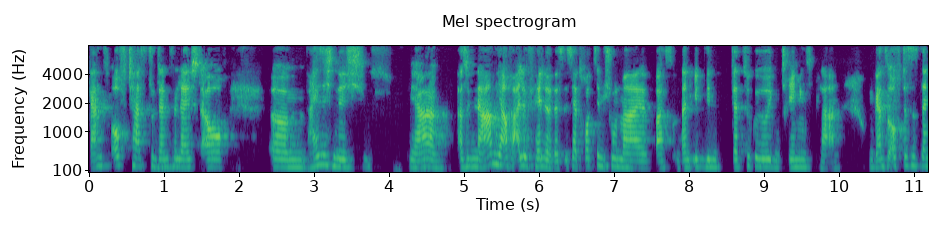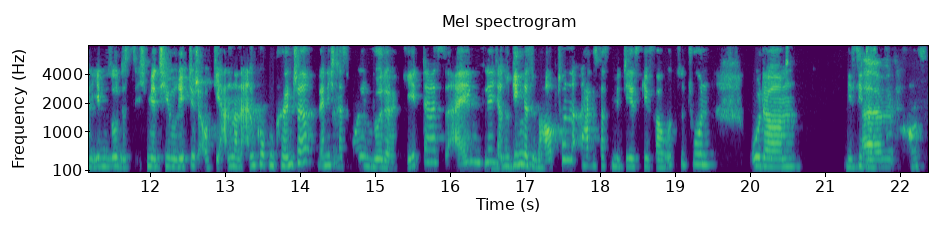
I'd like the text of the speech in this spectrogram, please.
Ganz oft hast du dann vielleicht auch ähm, weiß ich nicht, ja, also den Namen ja auf alle Fälle, das ist ja trotzdem schon mal was und dann eben den dazugehörigen Trainingsplan. Und ganz oft ist es dann eben so, dass ich mir theoretisch auch die anderen angucken könnte, wenn ich das wollen würde. Geht das eigentlich? Also ging das überhaupt schon? Hat es was mit DSGVO zu tun? Oder wie sieht das ähm, aus?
